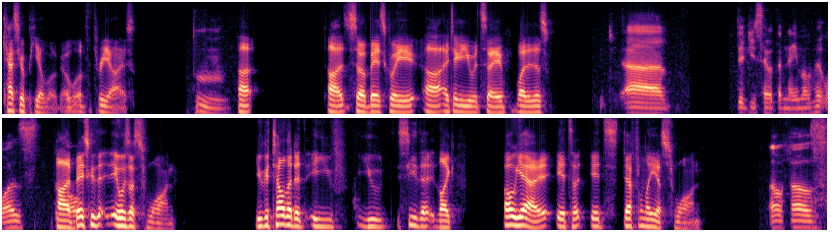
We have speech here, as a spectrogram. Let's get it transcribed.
Cassiopeia logo of the three eyes. Hmm. Uh, so basically, uh, I take it you would say what it is. Uh, did you say what the name of it was? Uh, basically, it was a swan. You could tell that it you you see that like, oh yeah, it, it's a it's definitely a swan. Oh, fellas,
